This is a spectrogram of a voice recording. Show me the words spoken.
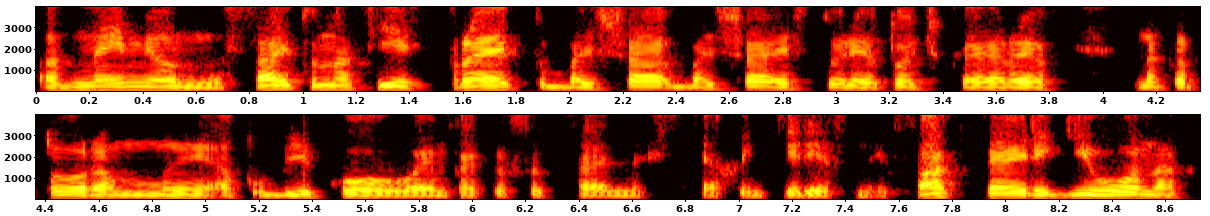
одноименный сайт у нас есть проект большая, большая история.рф, на котором мы опубликовываем, как и в социальных сетях, интересные факты о регионах.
